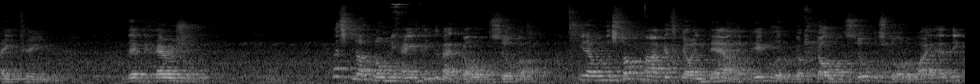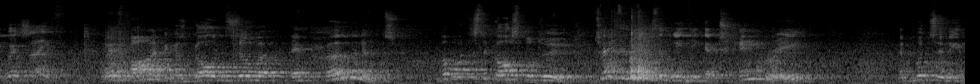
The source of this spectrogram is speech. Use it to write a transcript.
18? They're perishable. That's not normally how you think about gold and silver. You know, when the stock market's going down, the people that have got gold and silver stored away, they think we're safe. We're fine because gold and silver, they're permanent. But what does the gospel do? Take the things that we think are temporary and puts them in,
